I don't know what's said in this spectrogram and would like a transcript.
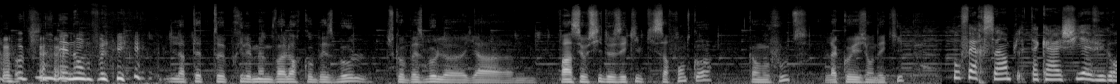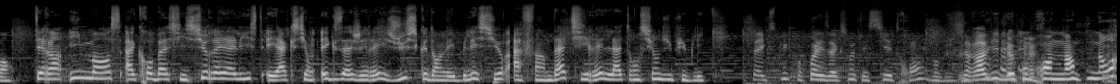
Aucune idée non plus. Il a peut-être pris les mêmes valeurs qu'au baseball. Parce qu'au baseball, euh, il y a. Enfin, c'est aussi deux équipes qui s'affrontent, quoi. Comme au foot. La cohésion d'équipe. Pour faire simple, Takahashi a vu grand. Terrain immense, acrobatie surréaliste et action exagérée jusque dans les blessures afin d'attirer l'attention du public. Ça explique pourquoi les actions étaient si étranges, donc je suis ravie de le comprendre maintenant.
